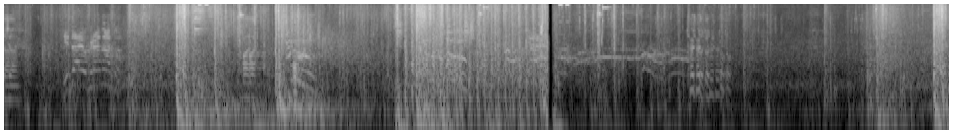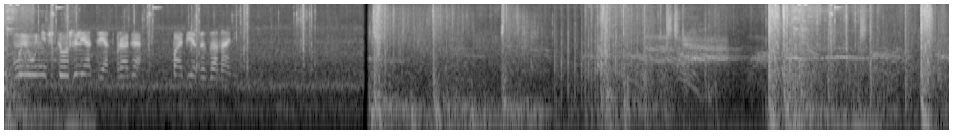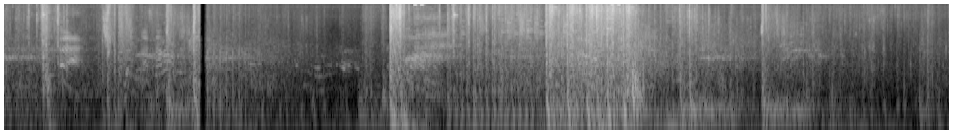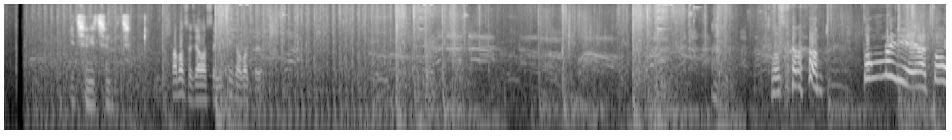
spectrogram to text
Ждем. Кидаю гранату. Вот. Что, что, что, Мы уничтожили отряд врага. Победа за нами. 이층이층이층. 잡았어요 잡았어요. 2층 잡았어요. 저 사람 똥물리에요 똥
